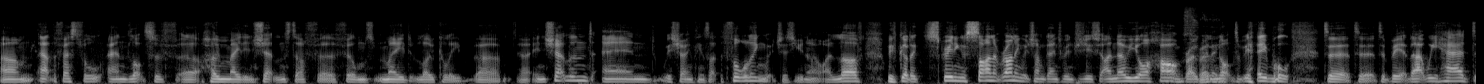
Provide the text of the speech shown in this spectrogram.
um, at the festival, and lots of uh, homemade in Shetland stuff, uh, films made locally uh, uh, in Shetland, and we're showing things like The Falling, which, as you know, I love. We've got a screening of Silent Running, which I'm going to introduce. I know you're heartbroken thrilling. not to be able to, to, to be at that. We had.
